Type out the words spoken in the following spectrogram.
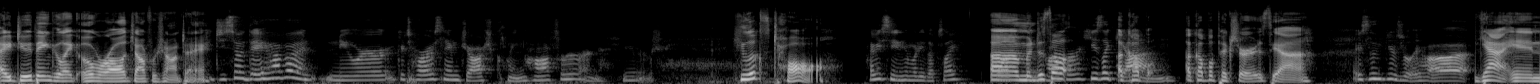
I do think like overall John Frusciante. So they have a newer guitarist named Josh Klinghoffer, and here's- He looks tall. have you seen him? What he looks like? Um, just a, he's like a young. couple a couple pictures, yeah. I just think he was really hot. Yeah, in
